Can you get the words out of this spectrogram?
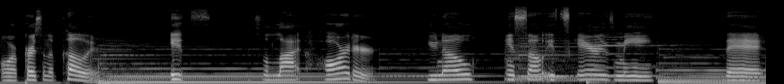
or a person of color. It's it's a lot harder, you know? And so it scares me that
